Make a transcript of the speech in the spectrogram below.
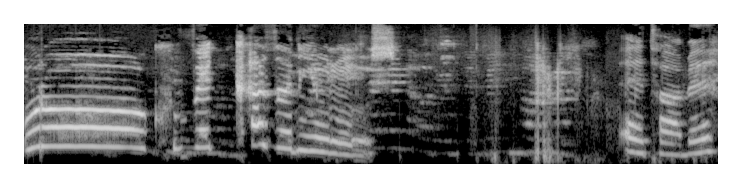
Brook. Ve kazanıyoruz. Evet abi.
